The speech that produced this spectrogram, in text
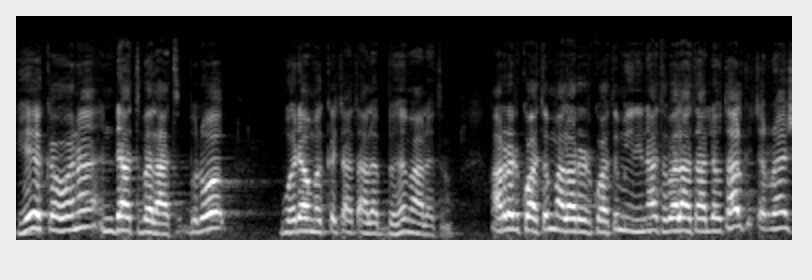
ይሄ ከሆነ እንዳትበላት ብሎ ወዳው መቀጫ ጣለብህ ማለት ነው። አረድኳትም አላረድኳትም ይህኒና ትበላታለሁ ታልክ ጭራሽ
